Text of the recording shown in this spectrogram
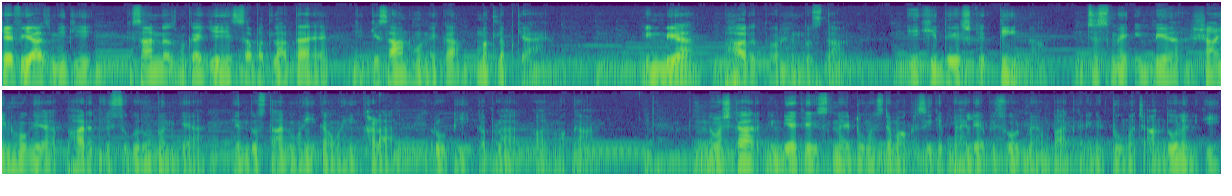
कैफी आजमी की किसान नज्म का ये हिस्सा बतलाता है कि किसान होने का मतलब क्या है। इंडिया, भारत और हिंदुस्तान, एक ही देश के तीन नाम, जिसमें इंडिया शाइन हो गया, भारत विश्वगुरु बन गया, हिंदुस्तान वहीं का वहीं खड़ा, रोटी, कपड़ा और मकान। नमस्कार, इंडिया के इस नए टू मच डेमोक्रेसी के पहले एपिसोड में हम बात करेंगे टू मच आंदोलन की,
